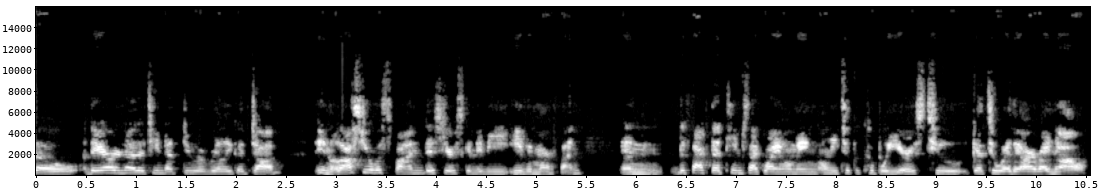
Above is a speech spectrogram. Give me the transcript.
So they are another team that do a really good job. You know, last year was fun. This year's going to be even more fun. And the fact that teams like Wyoming only took a couple years to get to where they are right now.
